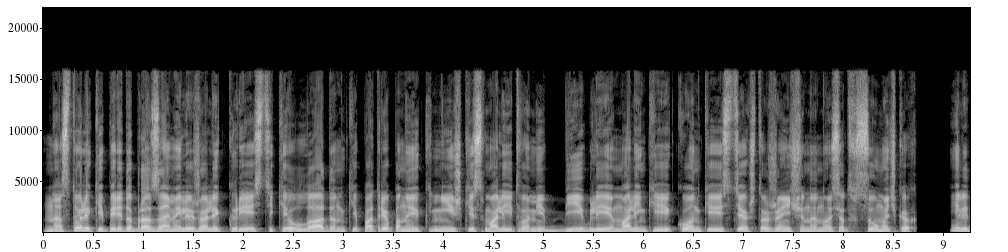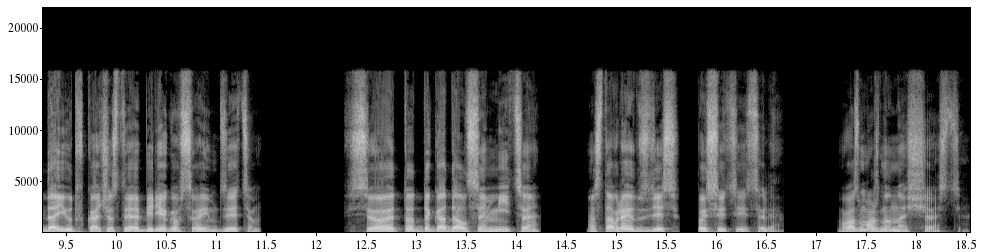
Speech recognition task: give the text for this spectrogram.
На столике перед образами лежали крестики, ладанки, потрепанные книжки с молитвами, Библии, маленькие иконки из тех, что женщины носят в сумочках или дают в качестве оберегов своим детям. Все это, догадался Митя, оставляют здесь посетители. Возможно, на счастье.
